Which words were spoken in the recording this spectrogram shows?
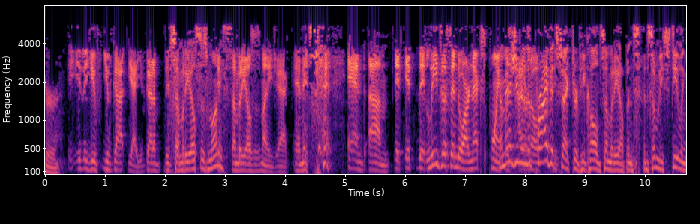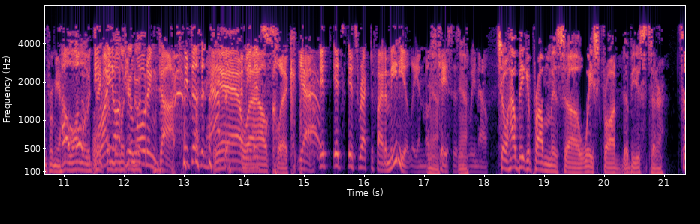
or you've you've got yeah you've got to Somebody else's money. It's somebody else's money, Jack, and it's and um it, it it leads us into our next point. imagine I in the know- private sector if you called somebody up and said somebody's stealing from you, how Oh, long oh, it would take right them to off look your into it. loading dock. It doesn't happen. Yeah, I mean, well, it's- click. Yeah, it, it's it's rectified immediately in most Yeah, cases, yeah. as we know. So, how big a problem is uh, waste, fraud, abuse, et cetera? So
